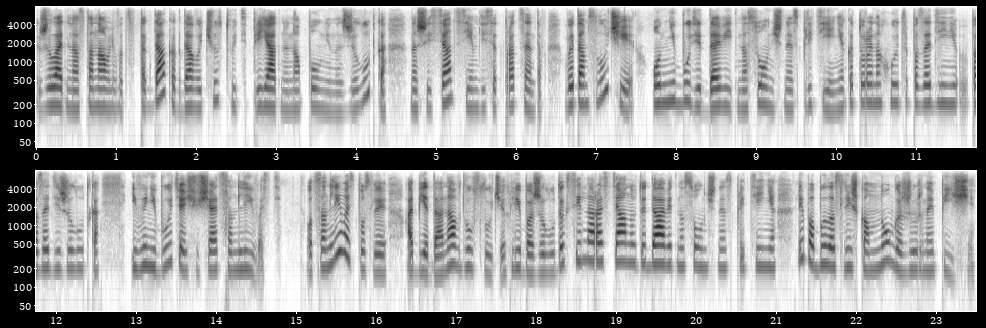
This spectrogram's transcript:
желательно останавливаться тогда, когда вы чувствуете приятную наполненность желудка на 60-70%. В этом случае он не будет давить на солнечное сплетение, которое находится позади, позади желудка, и вы не будете ощущать сонливость. Вот сонливость после обеда, она в двух случаях. Либо желудок сильно растянут и давит на солнечное сплетение, либо было слишком много жирной пищи.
